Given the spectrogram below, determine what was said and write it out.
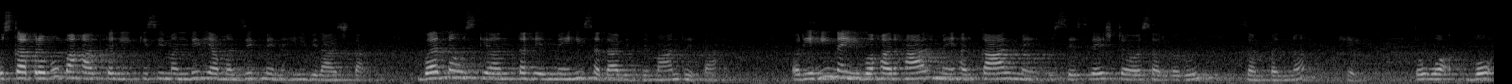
उसका प्रभु बाहर कहीं किसी मंदिर या मस्जिद में नहीं विराजता वर्ण उसके अंत में ही सदा विद्यमान रहता है। और यही नहीं, वह हर हाल में, हर काल में उससे श्रेष्ठ और सर्वगुण संपन्न है। तो वो वो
